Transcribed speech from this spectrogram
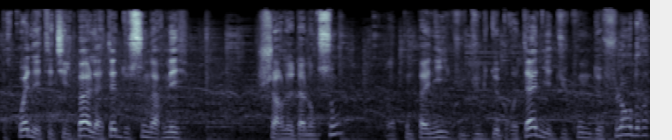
Pourquoi n'était-il pas à la tête de son armée? Charles d'Alençon, en compagnie du duc de Bretagne et du comte de Flandre,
